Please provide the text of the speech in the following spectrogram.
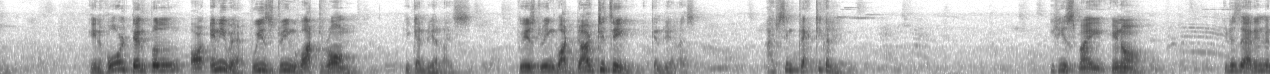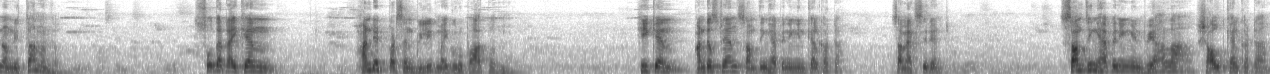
in whole temple or anywhere, who is doing what wrong, he can realize. Who is doing what dirty thing, he can realize. I've seen practically. It is my, you know, it is the arrangement of Nityananda. So that I can 100% believe my Guru Padma. He can understand something happening in Calcutta, some accident. Something happening in Behala, South Calcutta,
